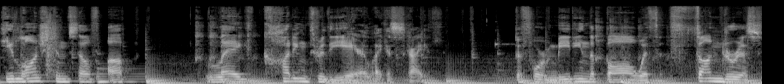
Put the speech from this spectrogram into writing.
He launched himself up, leg cutting through the air like a scythe, before meeting the ball with thunderous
